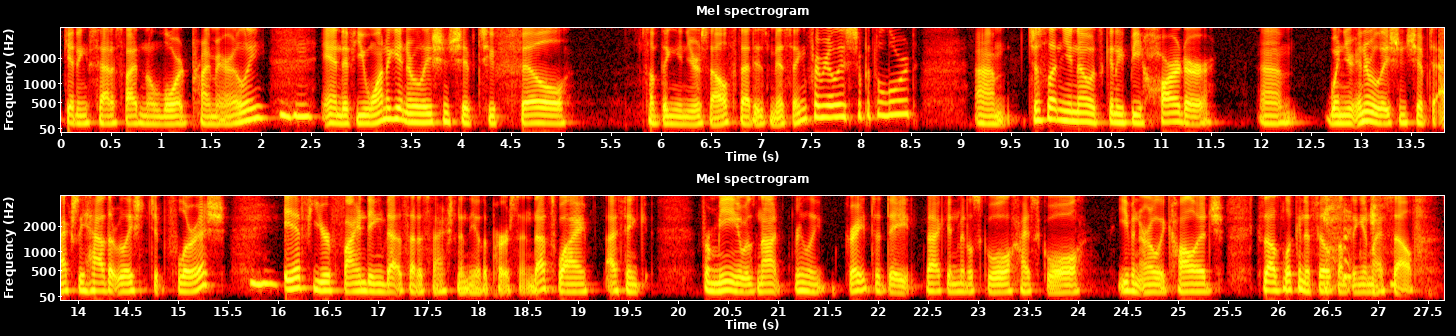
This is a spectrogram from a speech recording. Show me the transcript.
getting satisfied in the Lord primarily. Mm-hmm. And if you want to get in a relationship to fill something in yourself that is missing from your relationship with the Lord, um, just letting you know it's going to be harder um, when you're in a relationship to actually have that relationship flourish mm-hmm. if you're finding that satisfaction in the other person. That's why I think for me it was not really great to date back in middle school, high school, even early college because I was looking to fill something in myself.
